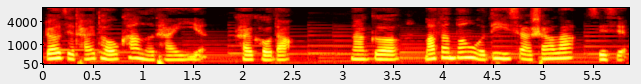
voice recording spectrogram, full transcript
表姐抬头看了他一眼，开口道：“那个，麻烦帮我递一下沙拉，谢谢。”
